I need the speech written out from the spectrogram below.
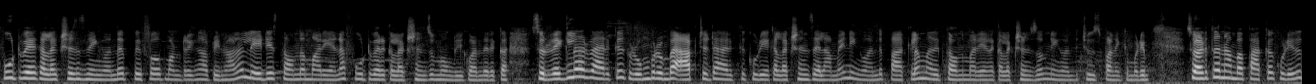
ஃபுட்வேர் கலெக்ஷன்ஸ் நீங்கள் வந்து ப்ரிஃபர் பண்ணுறீங்க அப்படின்னாலும் லேடிஸ் தகுந்த மாதிரியான ஃபுட்வேர் கலெக்ஷன்ஸும் உங்களுக்கு வந்திருக்கு. ஸோ ரெகுலர் வேருக்கு ரொம்ப ரொம்ப ஆப்டடாக இருக்கக்கூடிய கலெக்ஷன்ஸ் எல்லாமே நீங்கள் வந்து பார்க்கலாம். அதுக்கு தகுந்த மாதிரியான கலெக்ஷன்ஸும் நீங்கள் வந்து சூஸ் பண்ணிக்க முடியும். ஸோ அடுத்து நம்ம பார்க்கக்கூடியது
